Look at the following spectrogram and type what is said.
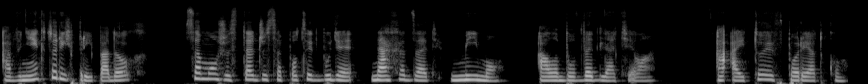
A v niektorých prípadoch sa môže stať, že sa pocit bude nachádzať mimo alebo vedľa tela. A aj to je v poriadku.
